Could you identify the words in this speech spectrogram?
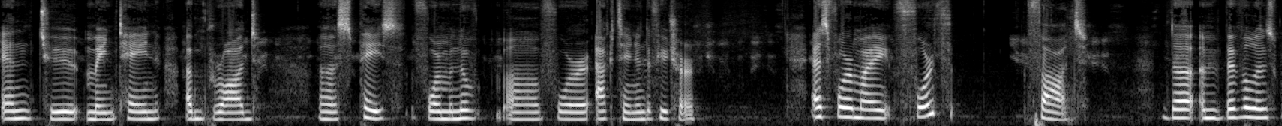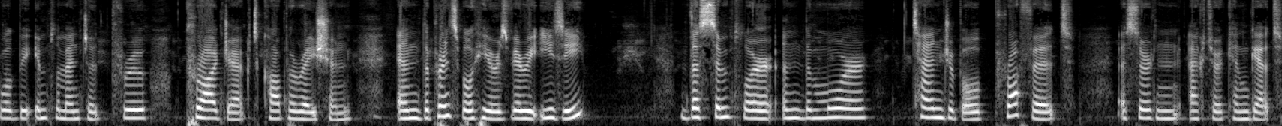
and to maintain a broad uh, space for, uh, for acting in the future. As for my fourth thought, the ambivalence will be implemented through project cooperation. And the principle here is very easy. The simpler and the more tangible profit a certain actor can get.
